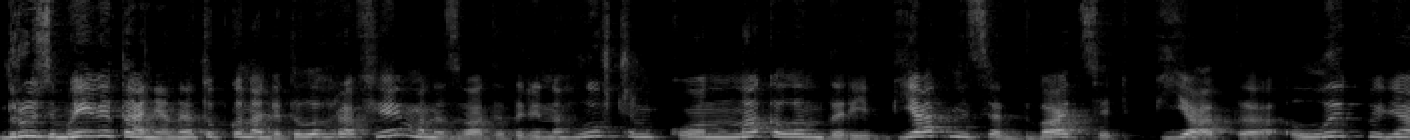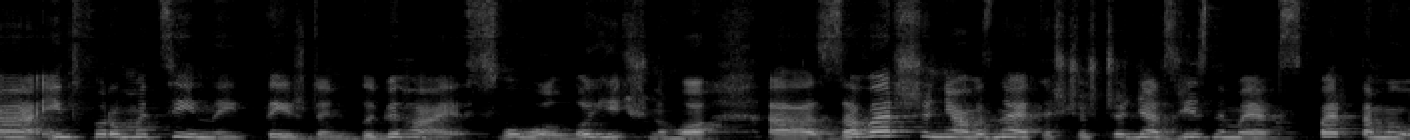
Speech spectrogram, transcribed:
Друзі, мої вітання на youtube каналі Телеграфія. Мене звати Даріна Глущенко. На календарі п'ятниця, 25 липня. Інформаційний тиждень добігає свого логічного е, завершення. Ви знаєте, що щодня з різними експертами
